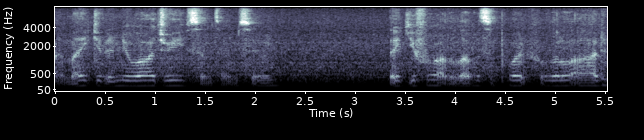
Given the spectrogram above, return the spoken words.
I might get a new Audrey sometime soon. Thank you for all the love and support for Little Odd.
